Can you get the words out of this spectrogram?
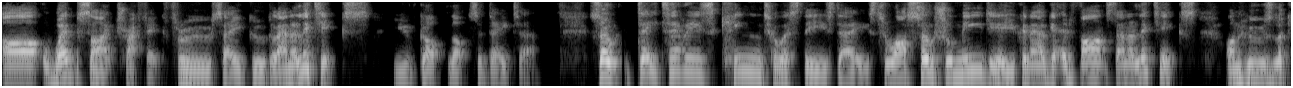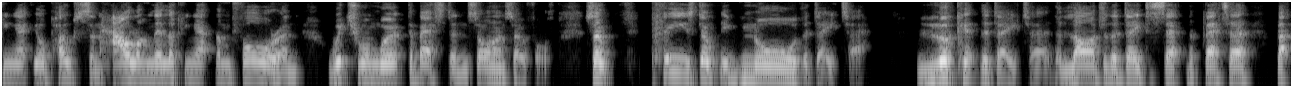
our website traffic through, say, Google Analytics, you've got lots of data. So, data is king to us these days. Through our social media, you can now get advanced analytics on who's looking at your posts and how long they're looking at them for and which one worked the best and so on and so forth. So, please don't ignore the data. Look at the data. The larger the data set, the better, but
